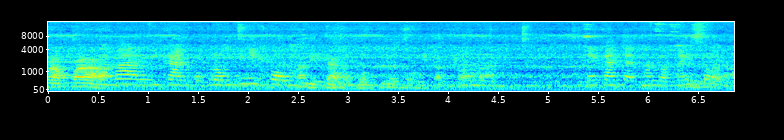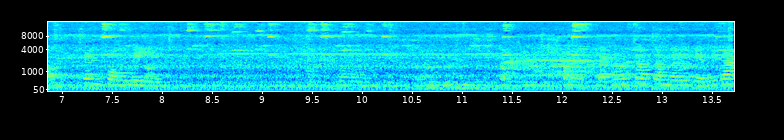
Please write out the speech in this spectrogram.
ทราบว่าเพราะว่ามีการอบรมที่นิคมมีการอบรมที่ระบบกับเอ่อในการจัดทำดอกไม้สด เช่นพวงหลีดเอ่อแต่ข้าพเจ้าจำรายละเอียดไม่ได้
